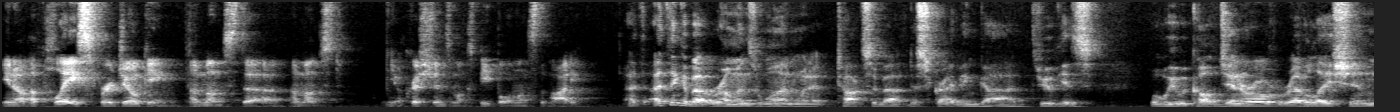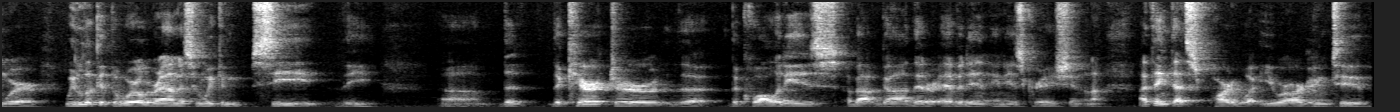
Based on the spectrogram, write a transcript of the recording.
you know, a place for joking amongst, uh, amongst, you know, Christians, amongst people, amongst the body? I, th- I think about Romans 1 when it talks about describing God through his, what we would call general revelation, where we look at the world around us and we can see the, um, the, the character, the, the qualities about God that are evident in his creation. And I, I think that's part of what you were arguing too,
